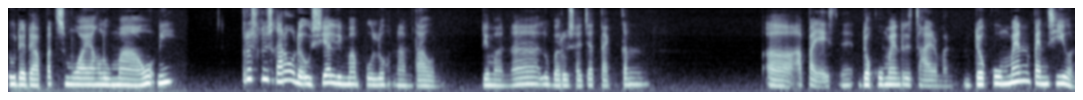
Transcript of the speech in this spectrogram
lo udah dapat semua yang lo mau nih. Terus lo sekarang udah usia 56 tahun. Di mana lo baru saja taken uh, apa ya istilahnya dokumen retirement, dokumen pensiun.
